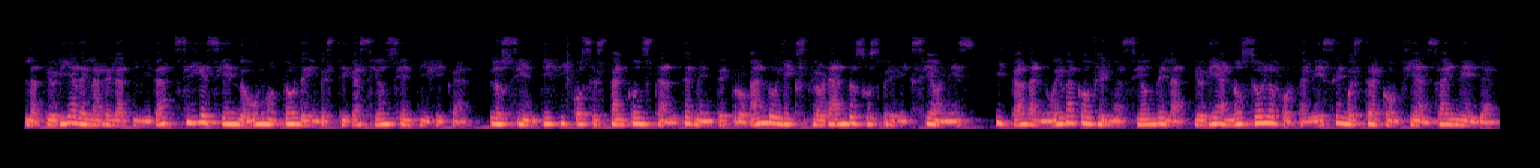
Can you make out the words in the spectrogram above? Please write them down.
la teoría de la relatividad sigue siendo un motor de investigación científica. Los científicos están constantemente probando y explorando sus predicciones, y cada nueva confirmación de la teoría no solo fortalece nuestra confianza en ella,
